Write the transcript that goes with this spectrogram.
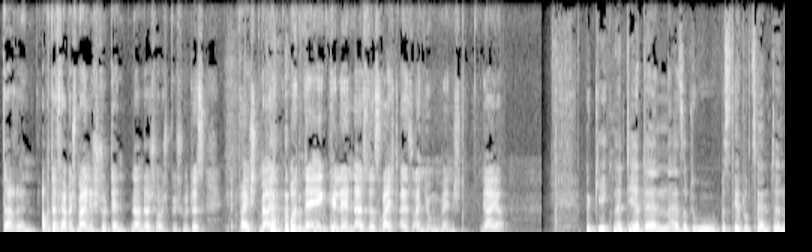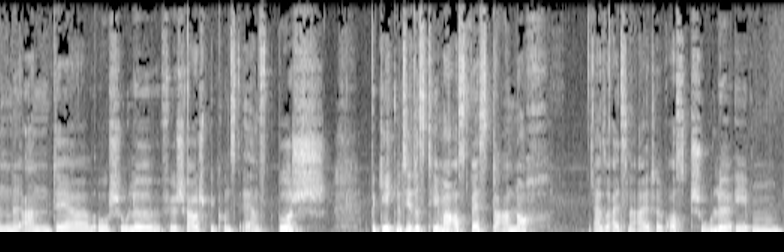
darin. Aber dafür habe ich meine Studenten an der Schauspielschule. Das reicht mir ein. Und eine Enkelin, also das reicht alles an jungen Menschen. Ja, ja. Begegnet dir denn, also du bist ja Dozentin an der Hochschule für Schauspielkunst Ernst Busch, begegnet dir das Thema Ost-West da noch? Also als eine alte Ostschule eben?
